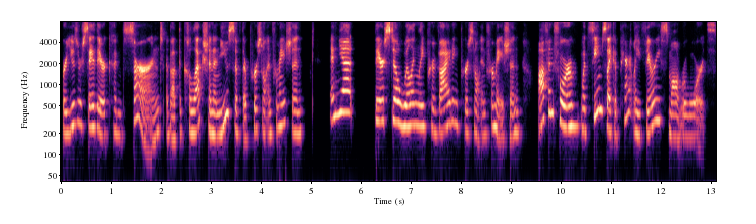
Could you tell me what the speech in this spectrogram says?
where users say they are concerned about the collection and use of their personal information, and yet they are still willingly providing personal information, often for what seems like apparently very small rewards.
